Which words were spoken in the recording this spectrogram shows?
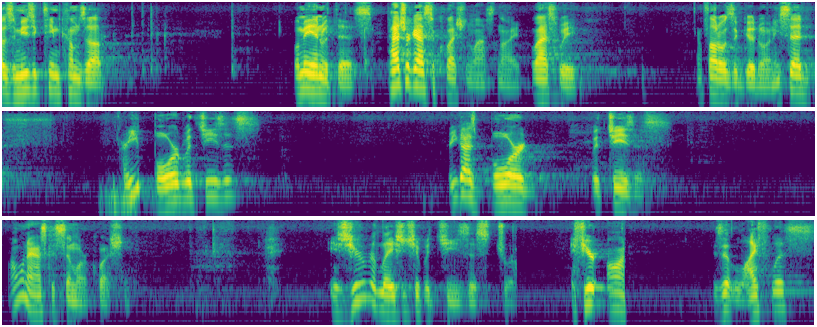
as the music team comes up, let me end with this. Patrick asked a question last night, last week. I thought it was a good one. He said, Are you bored with Jesus? Are you guys bored with Jesus? I want to ask a similar question. Is your relationship with Jesus dry? If you're honest, is it lifeless?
